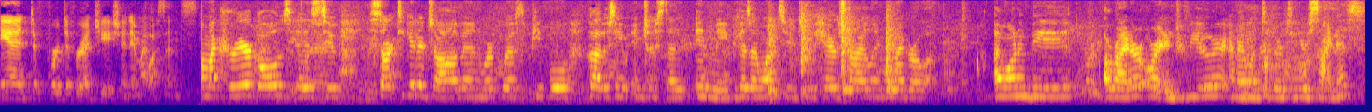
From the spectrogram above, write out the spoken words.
and for differentiation in my lessons. My career goals is to start to get a job and work with people who have the same interest in me because I want to do hairstyling when I grow up. I want to be a writer or an interviewer, and I want to go to your sinus.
